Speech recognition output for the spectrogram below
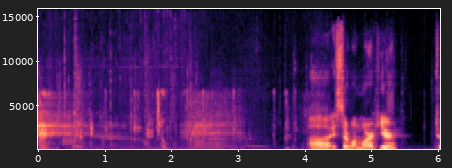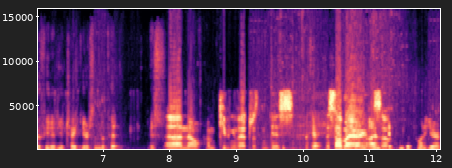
Uh, is there one more here? Toofy, did you take yours in the pit? Is... Uh, no, I'm keeping that just in case. Okay. I still have my Then iron, I'm so taking this one here.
